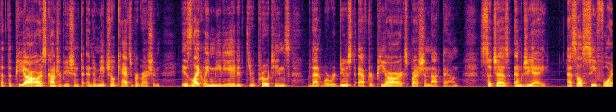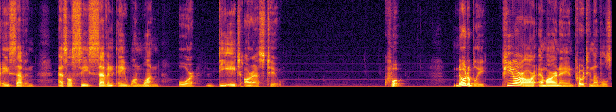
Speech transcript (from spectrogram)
that the PRR's contribution to endometrial cancer progression is likely mediated through proteins that were reduced after PRR expression knockdown, such as MGA, SLC4A7, SLC7A11, or DHRS2. Quote, Notably, PRR, mRNA, and protein levels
